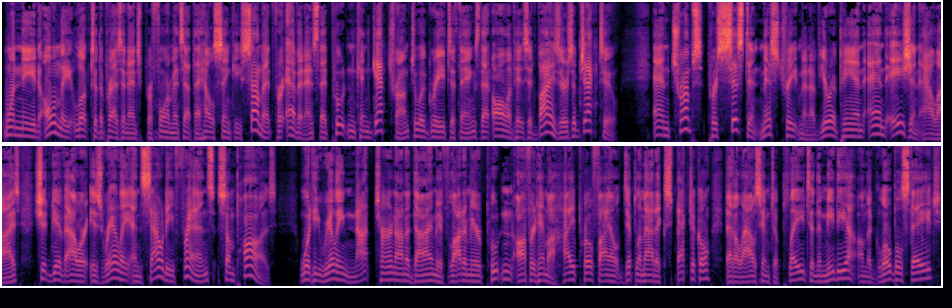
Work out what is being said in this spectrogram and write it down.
One need only look to the president's performance at the Helsinki summit for evidence that Putin can get Trump to agree to things that all of his advisers object to. And Trump's persistent mistreatment of European and Asian allies should give our Israeli and Saudi friends some pause. Would he really not turn on a dime if Vladimir Putin offered him a high profile diplomatic spectacle that allows him to play to the media on the global stage?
